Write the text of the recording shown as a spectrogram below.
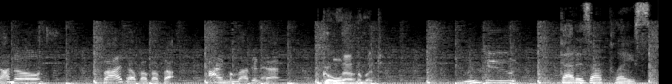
tunnel. Bye bye bye bye bye. I'm loving it. Go animate. Woohoo. That is our place.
